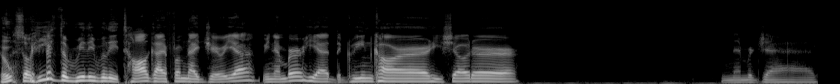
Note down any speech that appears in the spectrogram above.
Who? So he's the really, really tall guy from Nigeria. Remember? He had the green card. He showed her. Remember Jazz?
